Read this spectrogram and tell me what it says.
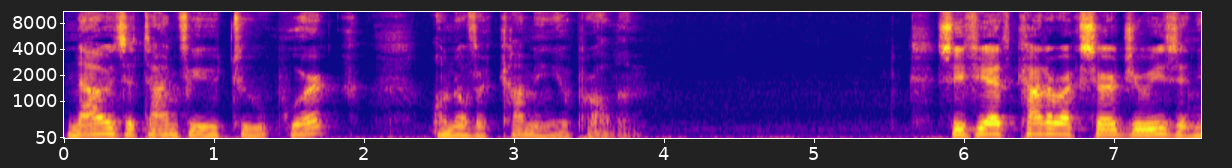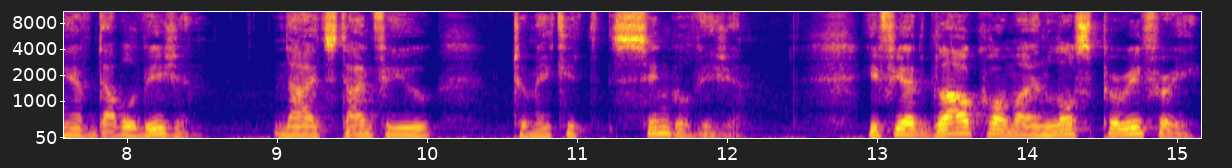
Now is the time for you to work on overcoming your problem. So if you had cataract surgeries and you have double vision, now it's time for you to make it single vision. If you had glaucoma and lost periphery,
